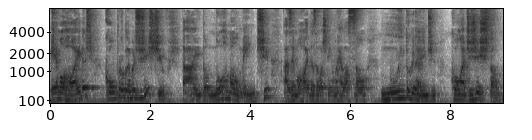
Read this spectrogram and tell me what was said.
Hemorroidas com problemas digestivos, tá? Então, normalmente, as hemorroidas elas têm uma relação muito grande com a digestão.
